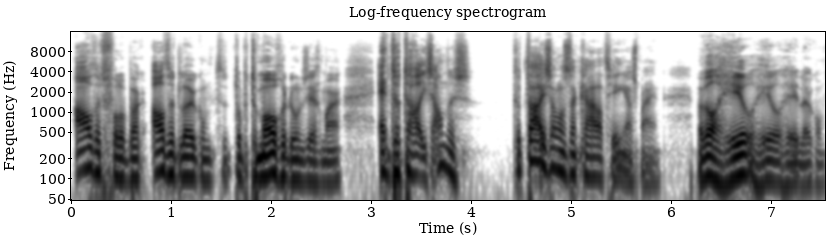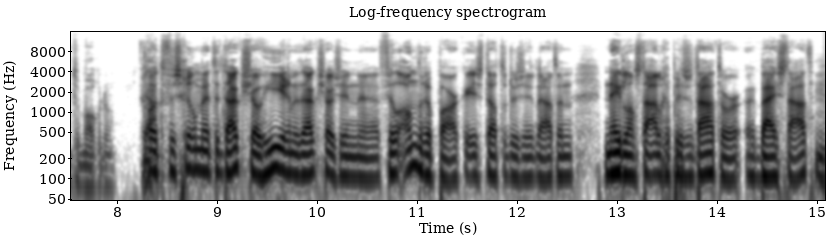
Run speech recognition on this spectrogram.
Altijd volle bak. Altijd leuk om te, te, te mogen doen, zeg maar. En totaal iets anders. Totaal iets anders dan Kareltje en Jasmijn. Maar wel heel, heel, heel leuk om te mogen doen. Het grote verschil met de duikshow hier en de duikshows in eh, veel andere parken is dat er dus inderdaad een Nederlandstalige presentator eh, bij staat. Mhm.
